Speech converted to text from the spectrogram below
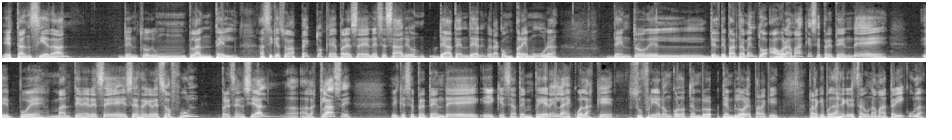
esta ansiedad dentro de un plantel. Así que son aspectos que me parece necesario de atender, ¿verdad? Con premura dentro del, del departamento. Ahora más que se pretende eh, pues mantener ese, ese regreso full presencial a, las clases. El que se pretende eh, que se atemperen las escuelas que sufrieron con los temblores para que, para que pueda regresar una matrícula.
